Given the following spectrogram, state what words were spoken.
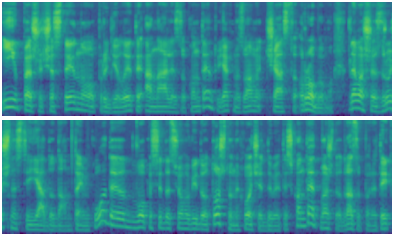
і першу частину приділити аналізу контенту, як ми з вами часто робимо. Для вашої зручності я додам тайм-коди в описі до цього відео. Тож, хто не хоче дивитись контент, можете одразу перейти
